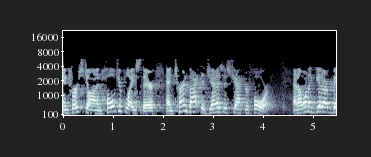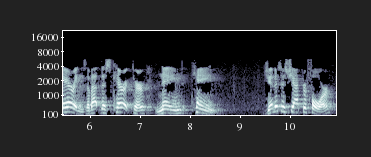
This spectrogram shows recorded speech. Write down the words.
in 1 John and hold your place there and turn back to Genesis chapter 4. And I want to get our bearings about this character named Cain. Genesis chapter 4,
